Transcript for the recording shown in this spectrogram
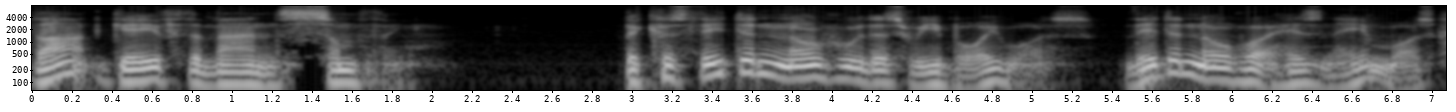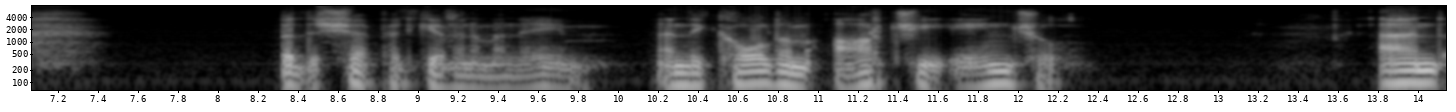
that gave the man something. Because they didn't know who this wee boy was. They didn't know what his name was. But the ship had given him a name, and they called him Archie Angel. And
